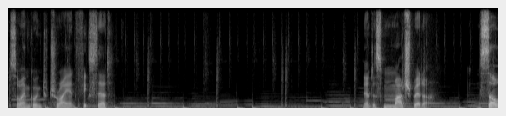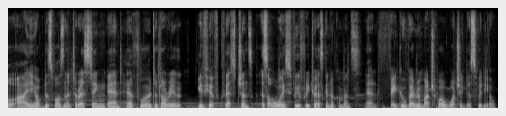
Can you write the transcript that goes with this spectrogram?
so I'm going to try and fix that. That is much better. So I hope this was an interesting and helpful tutorial. If you have questions, as always, feel free to ask in the comments and thank you very much for watching this video.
